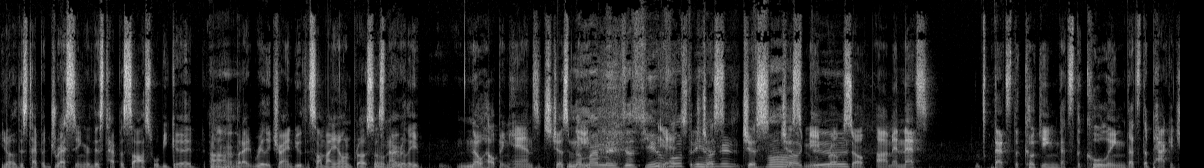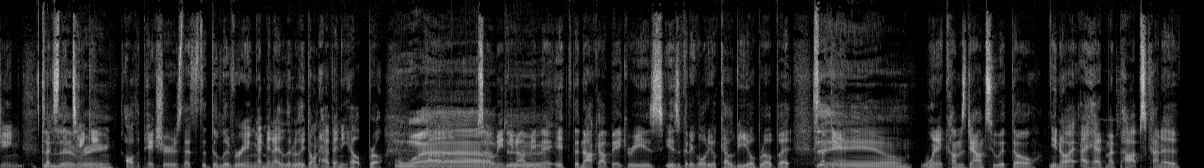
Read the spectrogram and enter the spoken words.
you know this type of dressing or this type of sauce will be good." Um, But I really try and do this on my own, bro. So it's not really no helping hands. It's just no me. mames, just you, Yeah, it's 300? just just Fuck, just me, bro. So um, and that's That's the cooking, that's the cooling, that's the packaging, that's the taking all the pictures, that's the delivering. I mean, I literally don't have any help, bro. Wow. Um, so I mean, you know, I mean, dude. it, the Knockout Bakery is is Gregorio Calvillo, bro. But again, when it comes down to it, though, you know, I, I had my pops kind of,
